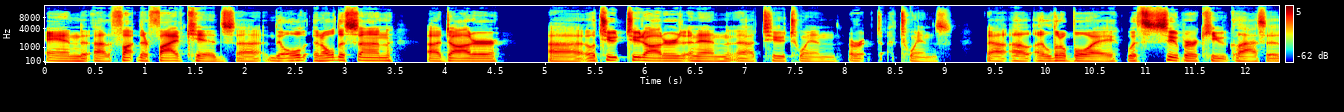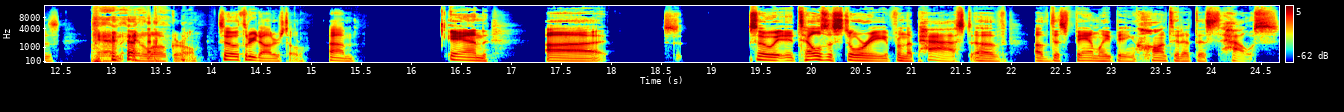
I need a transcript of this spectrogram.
and uh, the fa- their five kids uh, the old an oldest son a daughter uh, well, two two daughters and then uh, two twin or t- twins uh, a, a little boy with super cute glasses and, and a little girl. So three daughters total. Um, and uh so it tells a story from the past of of this family being haunted at this house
